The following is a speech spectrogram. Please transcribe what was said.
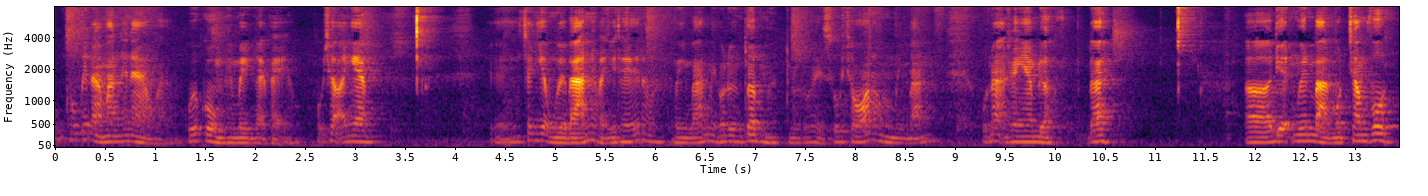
cũng không biết làm ăn thế nào cả cuối cùng thì mình lại phải hỗ trợ anh em. Trách nhiệm người bán thì phải như thế thôi. Mình bán mình có lương tâm mình có thể số chó thôi mà mình bán khốn nạn cho anh em được. Đây. Ờ, điện nguyên bản 100V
